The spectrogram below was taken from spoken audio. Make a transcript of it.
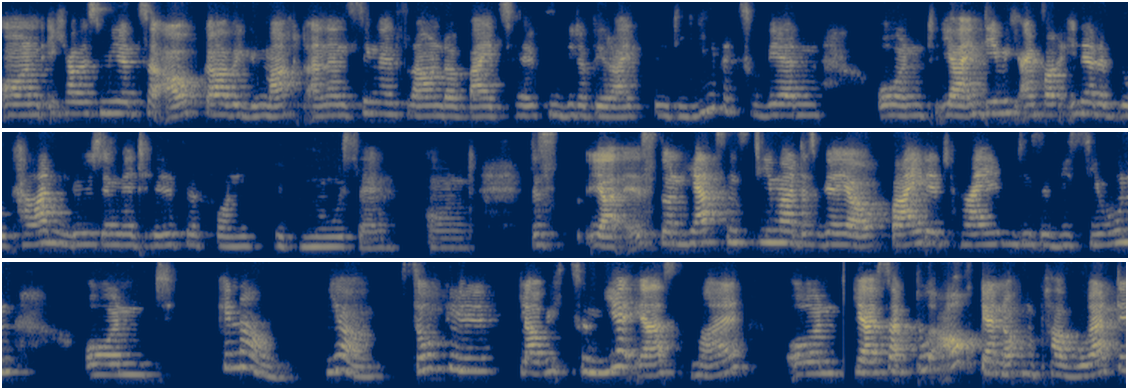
und ich habe es mir zur Aufgabe gemacht, anderen Single-Frauen dabei zu helfen, wieder bereit für die Liebe zu werden. Und ja, indem ich einfach innere Blockaden löse mit Hilfe von Hypnose. Und das ja, ist so ein Herzensthema, das wir ja auch beide teilen, diese Vision. Und genau, ja, so viel, glaube ich, zu mir erstmal. Und ja, sag du auch gern noch ein paar Worte,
